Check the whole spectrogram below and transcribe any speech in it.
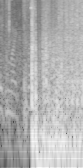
Field mic threat.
